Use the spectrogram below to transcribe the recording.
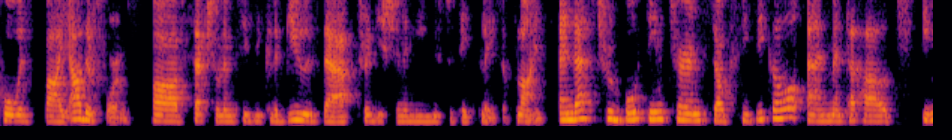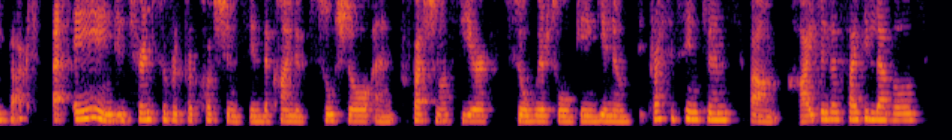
caused by other forms of sexual and physical abuse that traditionally used to take place offline. And that's true both in terms of physical and mental health impact uh, and in terms of repercussions in the kind of social and professional sphere. So we're talking, you know, depressive symptoms, um, heightened anxiety levels,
